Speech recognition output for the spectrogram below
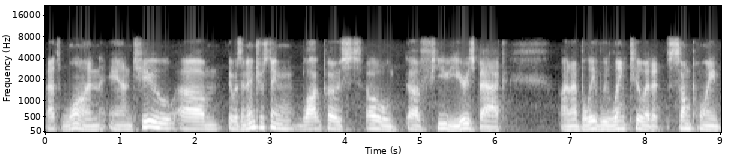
That's one. And two, um, there was an interesting blog post, oh, a few years back, and I believe we linked to it at some point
